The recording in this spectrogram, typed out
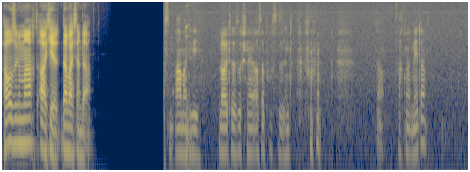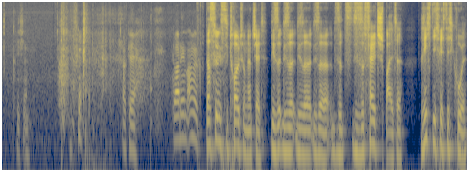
Pause gemacht. Ah, hier, da war ich dann da. das sind Armer, die Leute so schnell außer Puste sind. so, 800 Meter. Krieg ich hin. okay. Gerade eben angekommen. Das ist übrigens die Trolltunger, Chat. Diese, diese, diese, diese, diese, diese Feldspalte. Richtig, richtig cool.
